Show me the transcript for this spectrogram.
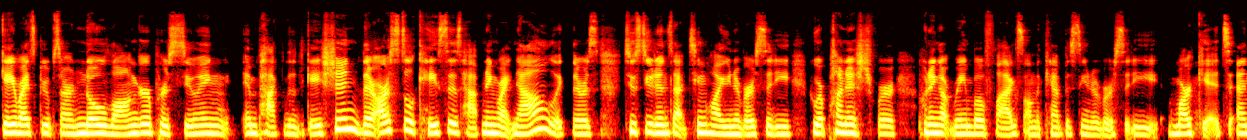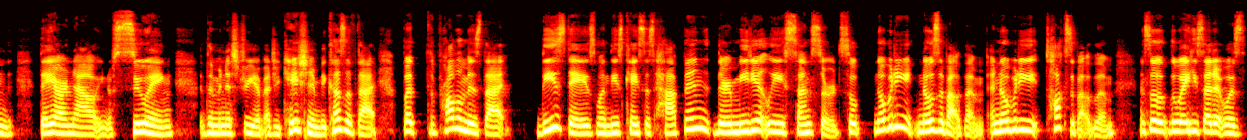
gay rights groups are no longer pursuing impact litigation. There are still cases happening right now. Like there's two students at Tsinghua University who are punished for putting up rainbow flags on the campus university market. And they are now, you know, suing the Ministry of Education because of that. But the problem is that these days when these cases happen they're immediately censored so nobody knows about them and nobody talks about them and so the way he said it was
